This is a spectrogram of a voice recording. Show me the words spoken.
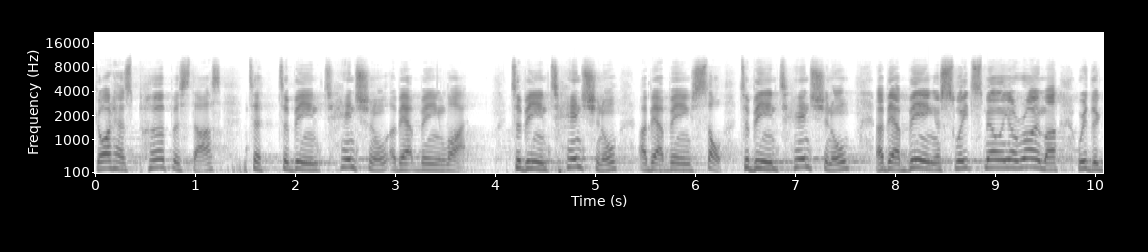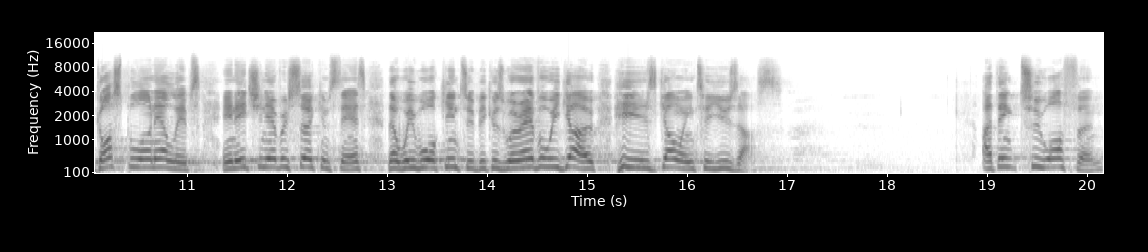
God has purposed us to, to be intentional about being light, to be intentional about being salt, to be intentional about being a sweet smelling aroma with the gospel on our lips in each and every circumstance that we walk into because wherever we go, He is going to use us. I think too often,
